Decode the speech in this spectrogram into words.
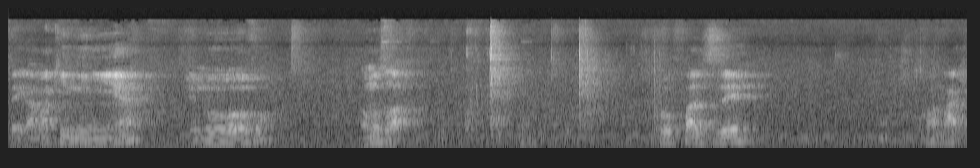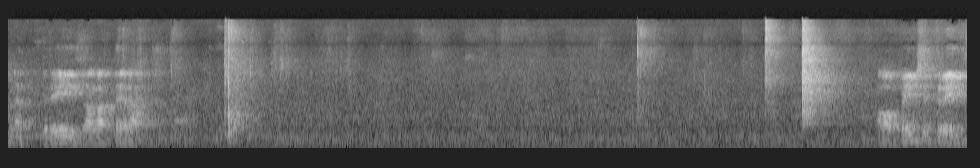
Pegar a maquininha de novo. Vamos lá. Vou fazer com a máquina 3 a lateral. Ó, pente 3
